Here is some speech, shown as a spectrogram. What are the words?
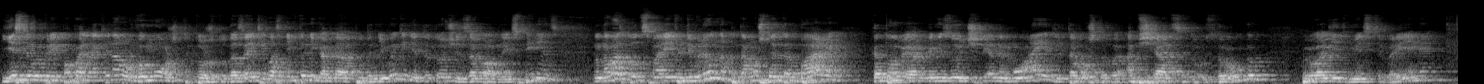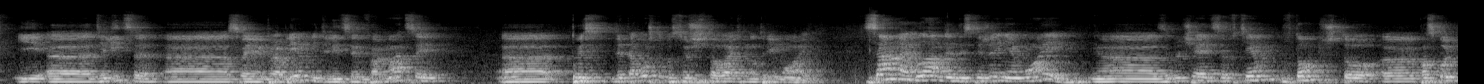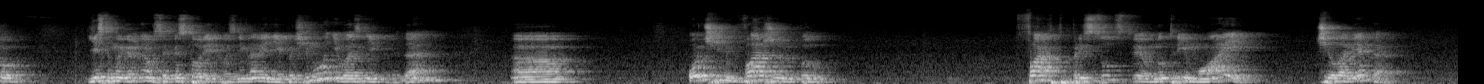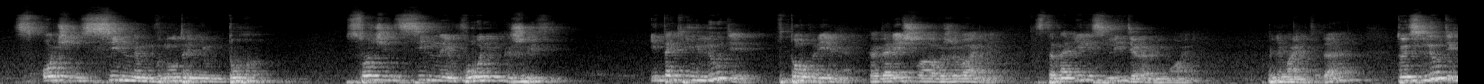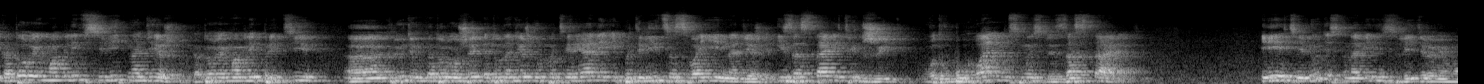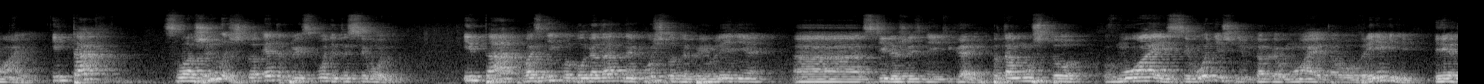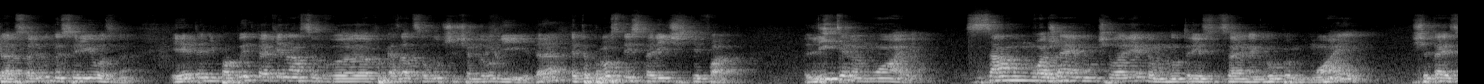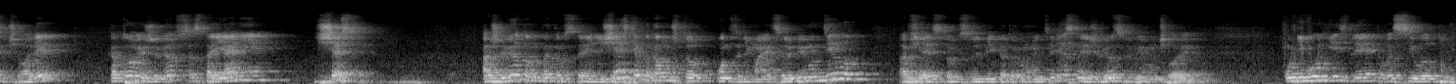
если вы попали на Окинаву, вы можете тоже туда зайти, вас никто никогда оттуда не выгонит, это очень забавный experience. Но на вас будут смотреть удивленно, потому что это бары, которые организуют члены Муаи для того, чтобы общаться друг с другом, проводить вместе время и э, делиться э, своими проблемами, делиться информацией, э, то есть для того, чтобы существовать внутри Муаи. Самое главное достижение Муаи э, заключается в, тем, в том, что э, поскольку, если мы вернемся к истории их возникновения, почему они возникли, да, э, очень важен был факт присутствия внутри Муаи человека, с очень сильным внутренним духом, с очень сильной волей к жизни. И такие люди в то время, когда речь шла о выживании, становились лидерами Муай. Понимаете, да? То есть люди, которые могли вселить надежду, которые могли прийти э, к людям, которые уже эту надежду потеряли, и поделиться своей надеждой, и заставить их жить. Вот в буквальном смысле заставить. И эти люди становились лидерами Муаи. И так сложилось, что это происходит и сегодня. И так возникла благодатная почва для появления э, стиля жизни Икигай. Потому что в Муае сегодняшнем, как и в Муае того времени, и это абсолютно серьезно, и это не попытка окинавцев э, показаться лучше, чем другие, да? это просто исторический факт. Лидером Муаи самым уважаемым человеком внутри социальной группы Муай считается человек, который живет в состоянии счастья. А живет он в этом состоянии счастья, потому что он занимается любимым делом, общается только с людьми, которые ему интересны, и живет с любимым человеком. У него есть для этого сила духа.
